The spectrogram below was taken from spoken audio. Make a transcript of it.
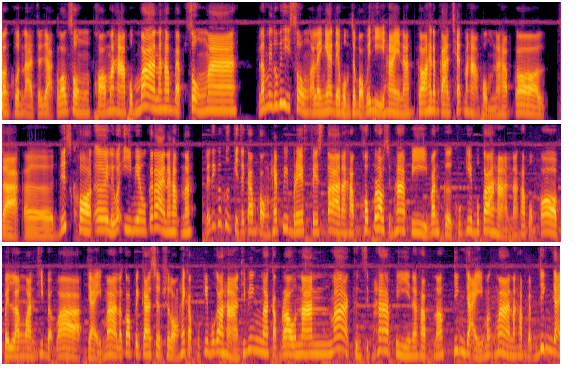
บางคนอาจจะอยากลองส่งของมาหาผมบ้างนะครับ แบบส่งมา แล้วไม่รู้วิธีส่งอะไรเงี้ยเดี๋ยวผมจะบอกวิธีให้นะ ก็ให้ทำการแชทมาหาผมนะครับ ก็จากเอ่อ Discord เอยหรือว่าอีเมลก็ได้นะครับนะ และนี่ก็คือกิจกรรมของ Happy Brave Festa นะครับ ครบรอบ 15 ปีวันเกิดคุกกี้บุกอาหารนะครับ ผมก็เป็นรางวัลที่แบบว่าใหญ่มาก แล้วก็เป็นการเฉลิมฉลองให้กับคุกกี้บุกอาหารที่วิ่งมากับเรานานมากถึง 15 ปีนะครับเนาะยิ่งใหญ่มากๆนะครับแบบยิ่งใหญ่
